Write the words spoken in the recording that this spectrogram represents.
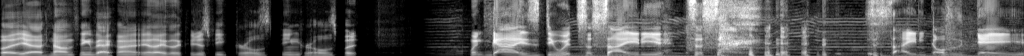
But yeah, now I'm thinking back on it, yeah, that, that could just be girls being girls. But when guys do it, society, society, society calls us gay.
